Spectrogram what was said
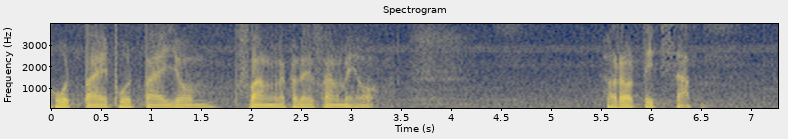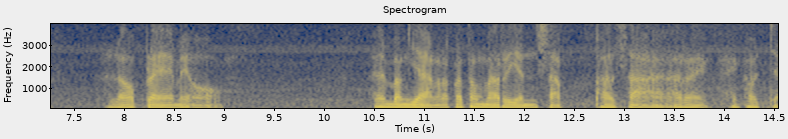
พูดไปพูดไปโยมฟังแล้วก็เลยฟังไม่ออก เพราะเราติดศัพท์ เราแปลไม่ออก เพราะฉะนั้นบางอย่างเราก็ต้องมาเรียนศัพท์ภาษาอะไรให้เข้าใจ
